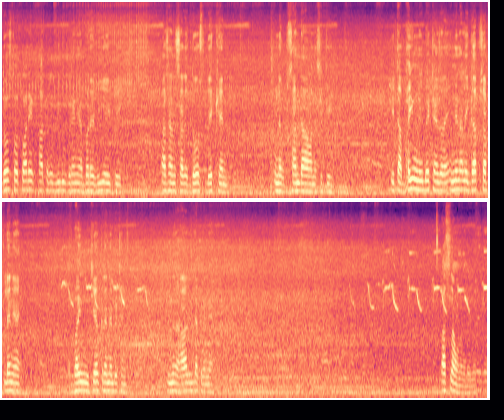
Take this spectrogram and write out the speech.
दोस्तों थोड़े खातर वीडियो बनाने बड़े वी आई पी असा सारे दोस्त देखें उन्हें पसंद आ सिटी। इतना भाई उन्हें बैठे जरा इन नाल गप शप लेने आए। भाई उन्हें चेक करने बैठे इन्हें हाल ही अस्सलाम वालेकुम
